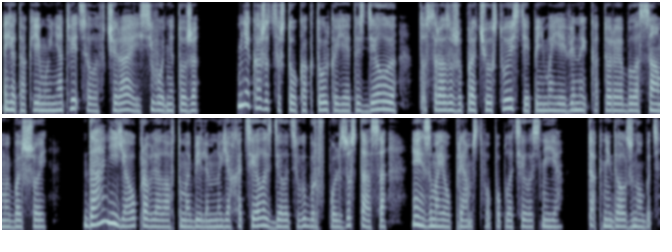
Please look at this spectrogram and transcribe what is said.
Я так ему и не ответила вчера и сегодня тоже. Мне кажется, что как только я это сделаю, то сразу же прочувствую степень моей вины, которая была самой большой. Да, не я управляла автомобилем, но я хотела сделать выбор в пользу Стаса, и за мое упрямство поплатилась не я. Так не должно быть.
